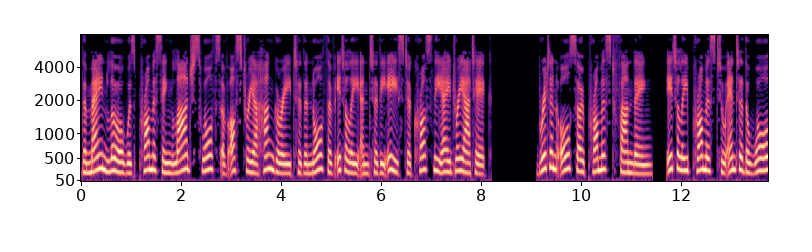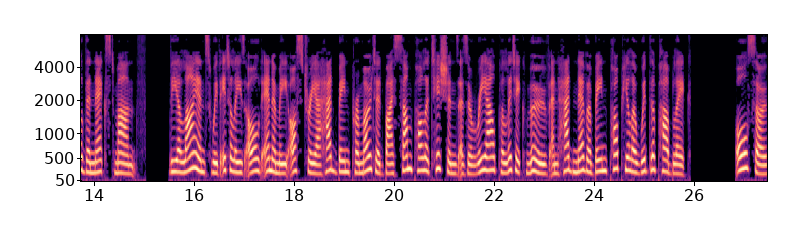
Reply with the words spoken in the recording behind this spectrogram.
The main lure was promising large swaths of Austria-Hungary to the north of Italy and to the east across the Adriatic. Britain also promised funding. Italy promised to enter the war the next month. The alliance with Italy's old enemy Austria had been promoted by some politicians as a realpolitik move and had never been popular with the public. Also,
